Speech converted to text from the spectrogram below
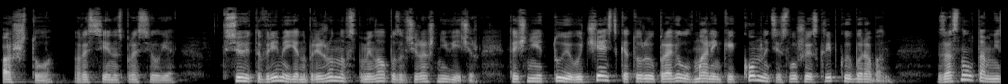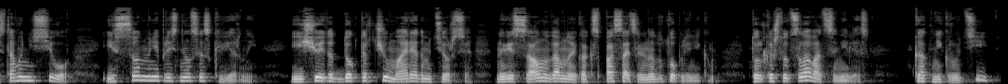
«А что?» – рассеянно спросил я. Все это время я напряженно вспоминал позавчерашний вечер, точнее ту его часть, которую провел в маленькой комнате, слушая скрипку и барабан. Заснул там ни с того ни с сего, и сон мне приснился скверный. И еще этот доктор Чума рядом терся, нависал надо мной, как спасатель над утопленником. Только что целоваться не лез. Как ни крути,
